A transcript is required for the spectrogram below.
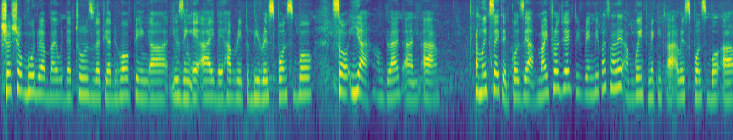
social good, whereby with the tools that we are developing uh, using AI, they have really to be responsible. So yeah, I'm glad and. I'm excited because yeah, my project, even me personally, I'm going to make it a responsible uh,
